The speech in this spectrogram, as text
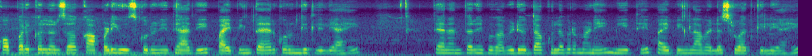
कॉपर कलरचा कापड यूज करून इथे आधी पायपिंग तयार करून घेतलेली आहे. त्यानंतर हे बघा व्हिडिओत दाखवल्याप्रमाणे मी इथे पायपिंग लावायला सुरुवात केली आहे.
